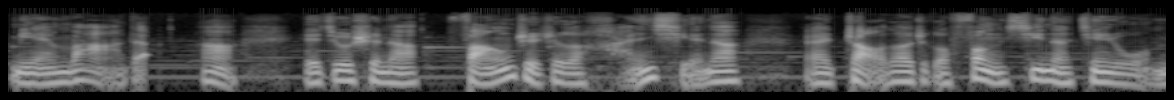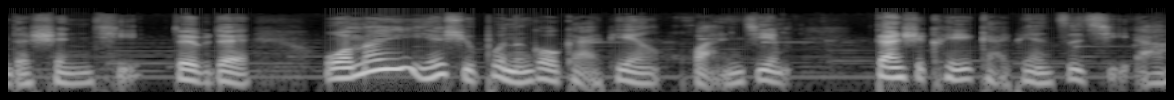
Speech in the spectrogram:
棉袜的啊，也就是呢，防止这个寒邪呢，呃，找到这个缝隙呢，进入我们的身体，对不对？我们也许不能够改变环境，但是可以改变自己啊，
